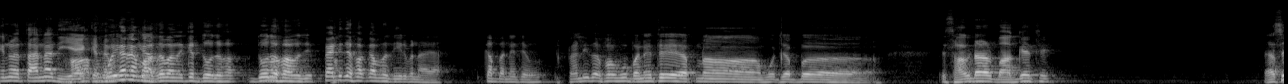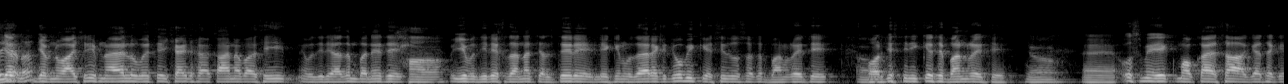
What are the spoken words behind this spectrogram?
इन्होंने ताना दिया है हाँ, तो का दो दफ़ा दो दफ़ा वज़ीर पहली दफ़ा का वज़ीर बनाया। कब बने थे वो? पहली दफ़ा वो बने थे अपना, वो जब इसहाक डार भाग गए थे। ऐसे ही है ना? जब नवाज़ शरीफ नायल हुए थे शायद खान अबासी वज़ीर अजम बने थे। हाँ। ये वज़ीर ख़जाना चलते रहे लेकिन वो ज़ाहिर है कि जो भी केसेस उस वक्त बन रहे थे और जिस तरीके से बन रहे थे हाँ, उसमें एक मौका ऐसा आ गया था कि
